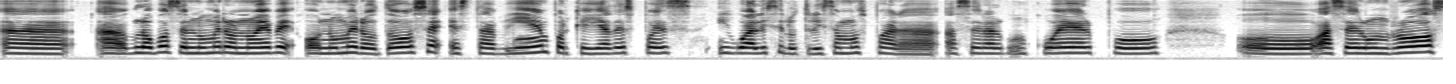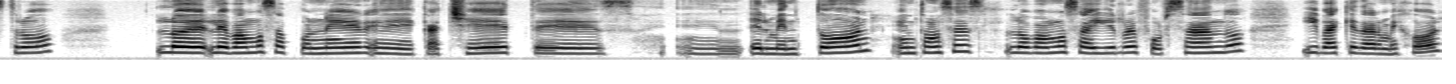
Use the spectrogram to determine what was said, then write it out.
a, globos del número 9 o número 12 está bien porque ya después igual y si lo utilizamos para hacer algún cuerpo o hacer un rostro le vamos a poner eh, cachetes el, mentón entonces lo vamos a ir reforzando y va a quedar mejor.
